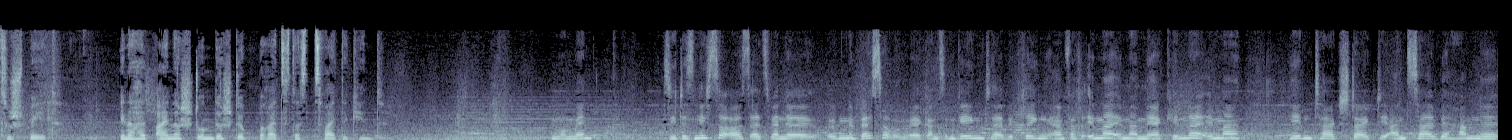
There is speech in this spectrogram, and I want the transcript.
Zu spät. Innerhalb einer Stunde stirbt bereits das zweite Kind. Im Moment sieht es nicht so aus, als wenn da irgendeine Besserung wäre. Ganz im Gegenteil, wir kriegen einfach immer, immer mehr Kinder, immer jeden Tag steigt die Anzahl. Wir haben eine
